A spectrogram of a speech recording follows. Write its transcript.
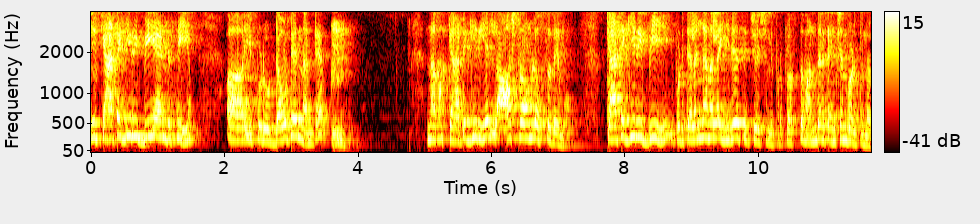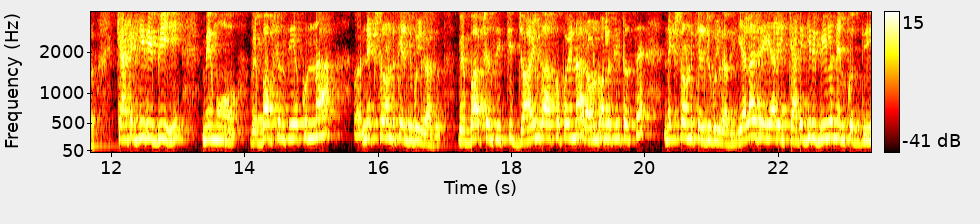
in category B and C ఇప్పుడు డౌట్ ఏంటంటే నాకు కేటగిరీ ఏ లాస్ట్ రౌండ్లో వస్తుందేమో. కేటగిరీ బి ఇప్పుడు తెలంగాణలో ఇదే సిచ్యువేషన్ ఇప్పుడు ప్రస్తుతం అందరు టెన్షన్ పడుతున్నారు. కేటగిరీ బి మేము వెబ్ ఆప్షన్స్ ఇవ్వకున్నా నెక్స్ట్ రౌండ్కి ఎలిజిబుల్ కాదు. వెబ్ ఆప్షన్స్ ఇచ్చి జాయిన్ కాకపోయినా రౌండ్ వన్లో సీట్ వస్తే నెక్స్ట్ రౌండ్కి ఎలిజిబుల్ కాదు. ఎలా చేయాలి? ఈ కేటగిరీ బిలో నేను కొద్ది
